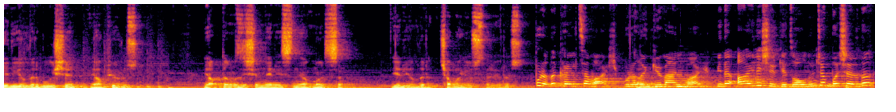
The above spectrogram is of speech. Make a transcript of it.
7 yıldır bu işi yapıyoruz. Yaptığımız işin en iyisini yapmak için 7 yıldır çaba gösteriyoruz. Burada kalite var, burada Aynen. güven var. Bir de aile şirketi olunca başarı da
